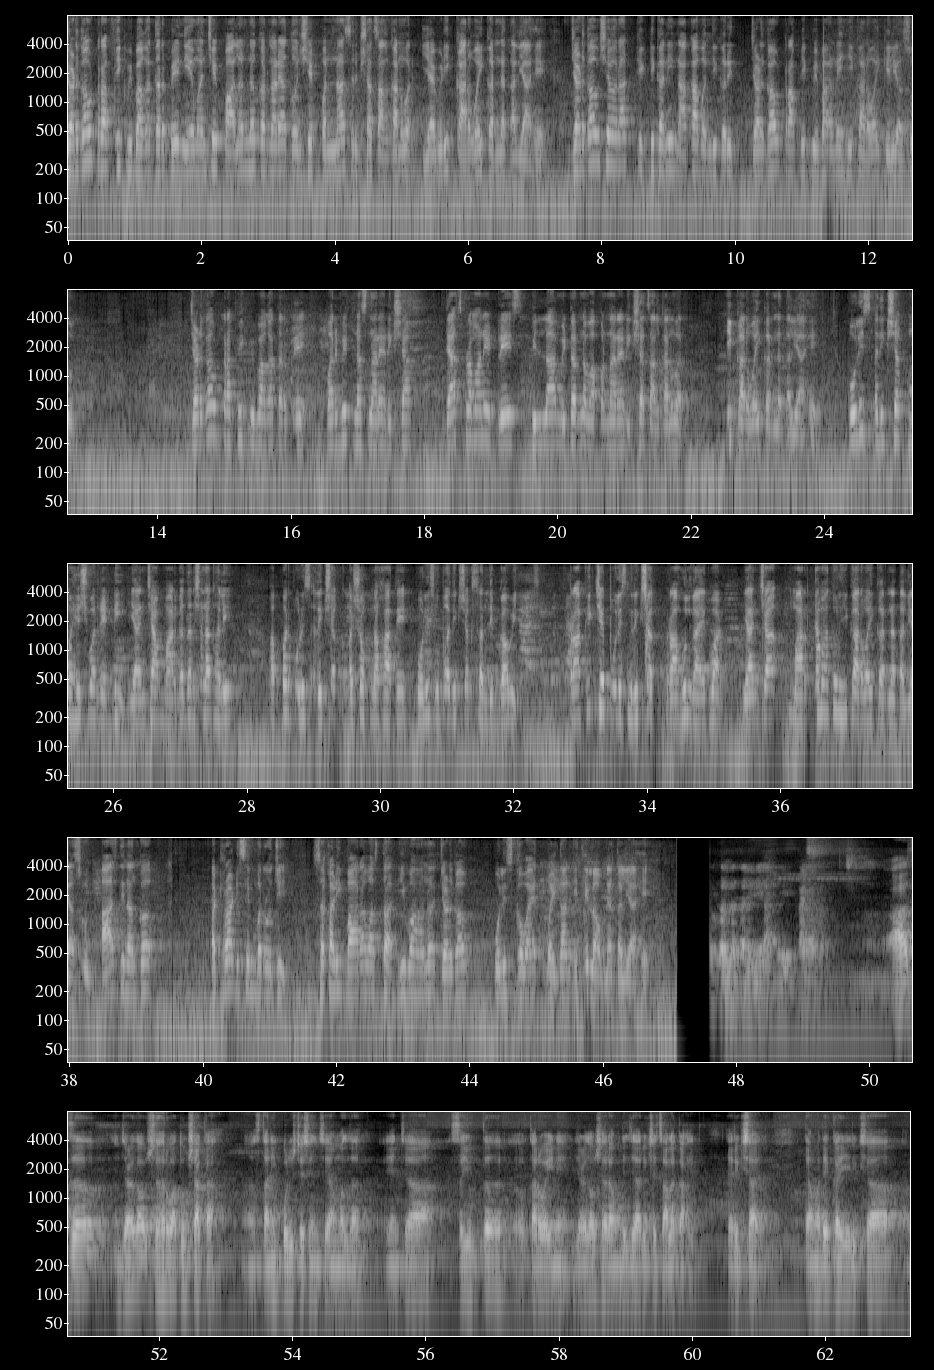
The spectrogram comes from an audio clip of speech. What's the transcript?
Jalgaon traffic विभागातर्फे नियमांचे पालन न करणाऱ्या दोनशे पन्नास रिक्षा चालकांवर यावेळी कारवाई करण्यात आली आहे. जळगाव शहरात ठिकठिकाणी नाकाबंदी करीत जळगाव ट्रॅफिक विभागाने ही कारवाई केली असून जळगाव ट्रॅफिक विभागातर्फे परमिट नसणाऱ्या रिक्षा त्याचप्रमाणे ड्रेस बिल्ला मीटर न वापरणाऱ्या रिक्षा चालकांवर ही कारवाई करण्यात आली आहे. पोलीस अधीक्षक महेश्वर रेड्डी यांच्या मार्गदर्शनाखाली अप्पर पोलीस अधीक्षक अशोक नखाते पोलीस उपअधीक्षक संदीप गावित ट्रॅफिकचे पोलीस निरीक्षक राहुल गायकवाड यांच्या माध्यमातून ही कारवाई करण्यात आली असून आज दिनांक अठरा डिसेंबर रोजी सकाळी बारा वाजता ही वाहनं जळगाव पोलीस कवायत मैदान येथे लावण्यात आली आहे. करण्यात आलेली आहे. काय सांगा आज जळगाव शहर वाहतूक शाखा स्थानिक पोलीस स्टेशनचे अंमलदार यांच्या संयुक्त कारवाईने जळगाव शहरामधील ज्या रिक्षा चालक आहेत ज्या रिक्षा आहेत त्यामध्ये काही रिक्षा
